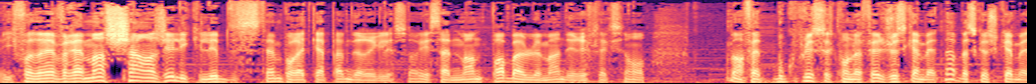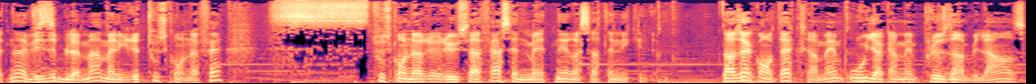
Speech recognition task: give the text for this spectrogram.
Il faudrait vraiment changer l'équilibre du système pour être capable de régler ça, et ça demande probablement des réflexions en fait, beaucoup plus que ce qu'on a fait jusqu'à maintenant, parce que jusqu'à maintenant, visiblement, malgré tout ce qu'on a fait, tout ce qu'on a réussi à faire, c'est de maintenir un certain équilibre. Dans un contexte quand même où il y a quand même plus d'ambulances,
